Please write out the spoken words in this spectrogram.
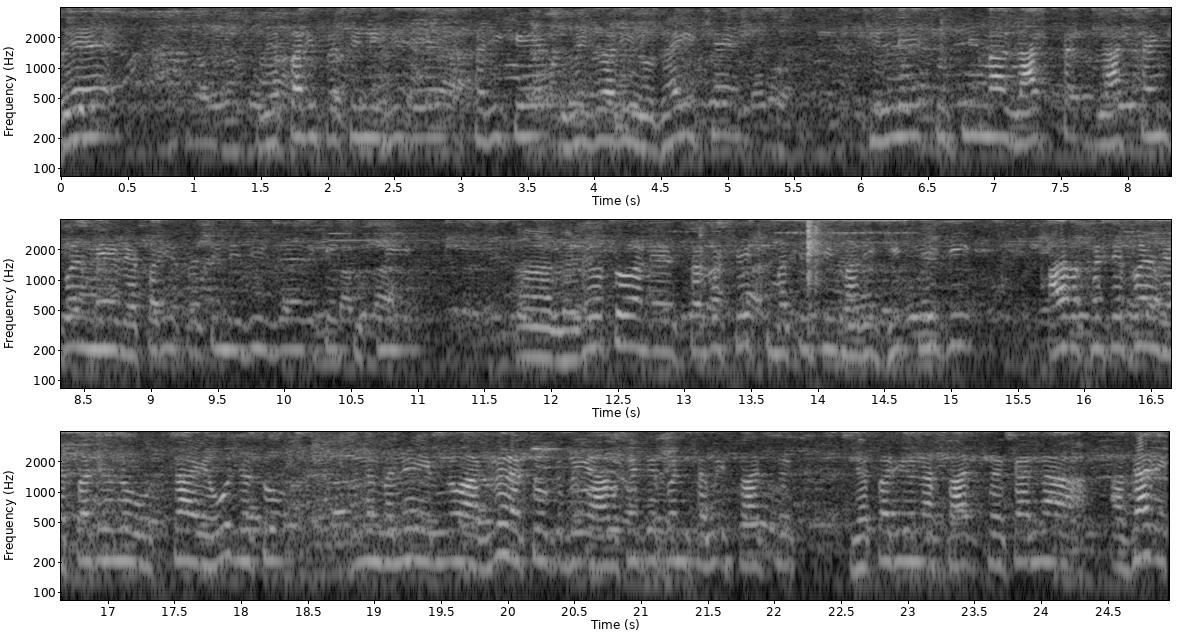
મેં વેપારી પ્રતિનિધિ તરીકે ઉમેદવારી નોંધાવી છે. છેલ્લી ચૂંટણીમાં લાસ્ટ લાસ્ટ ટાઈમ પણ મેં વેપારી પ્રતિનિધિ તરીકે ચૂંટણી લડ્યો હતો અને સર્વશ્રેષ્ઠ મતેથી મારી જીત થઈ હતી. આ વખતે પણ વેપારીઓનો ઉત્સાહ એવો જ હતો અને મને એમનો આગ્રહ હતો કે ભાઈ આ વખતે પણ તમે સાથ વેપારીઓના સાથ સહકારના આધારે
